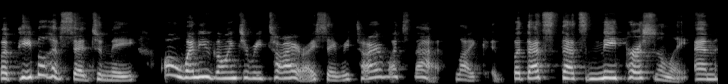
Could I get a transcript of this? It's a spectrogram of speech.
but people have said to me, "Oh, when are you going to retire?" I say, "Retire? What's that?" Like, but that's that's me personally. And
